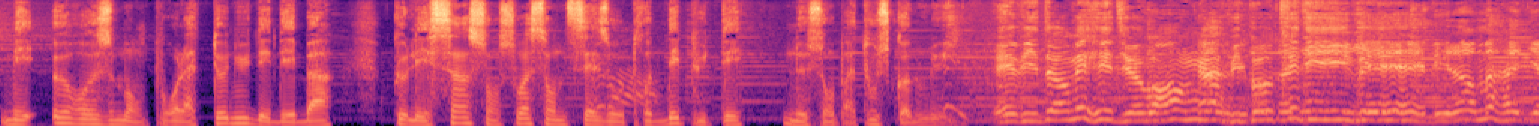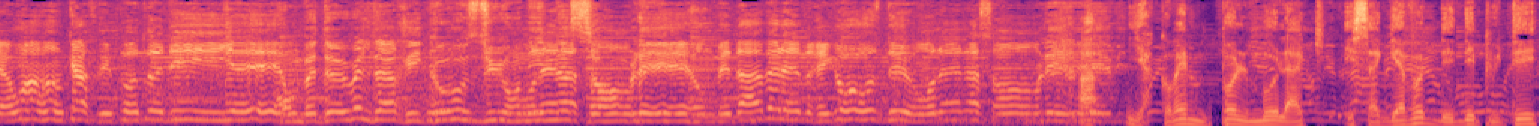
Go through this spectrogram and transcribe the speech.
mais heureusement pour la tenue des débats que les 576 autres députés ne sont pas tous comme lui. Ah, il y a quand même Paul Molac et sa gavotte des députés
